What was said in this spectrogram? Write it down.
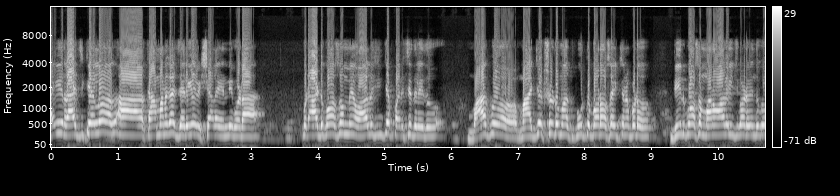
అవి రాజకీయాల్లో కామన్గా జరిగే విషయాలు అవన్నీ కూడా. ఇప్పుడు వాటి కోసం మేము ఆలోచించే పరిస్థితి లేదు. మాకు మా అధ్యక్షుడు మాకు పూర్తి భరోసా ఇచ్చినప్పుడు దీనికోసం మనం ఆలోచించుకోవడం ఎందుకు?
